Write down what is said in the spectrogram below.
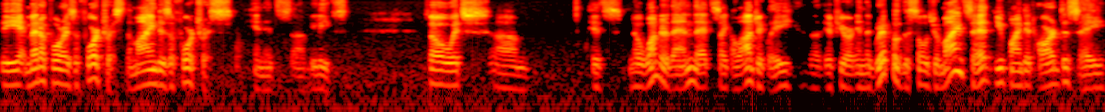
the metaphor is a fortress. The mind is a fortress in its uh, beliefs. So it's um, it's no wonder then that psychologically, if you're in the grip of the soldier mindset, you find it hard to say,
